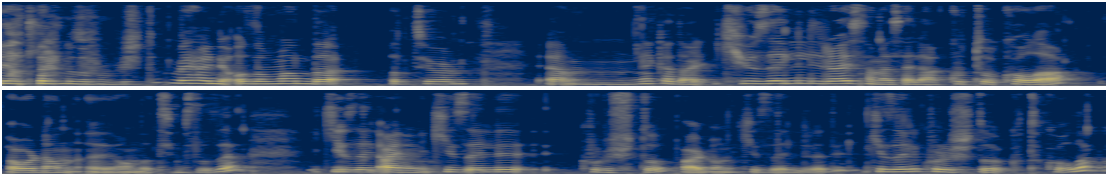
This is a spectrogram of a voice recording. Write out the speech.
fiyatlarını durmuştum ve hani o zaman da atıyorum ne kadar 250 liraysa mesela kutu kola oradan e, anlatayım size. 250 aynen 250 kuruştu pardon 250 lira değil 250 kuruştu kutu kola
